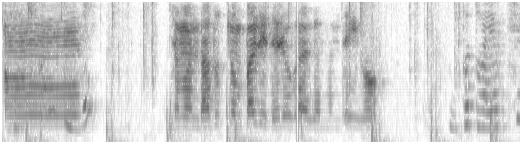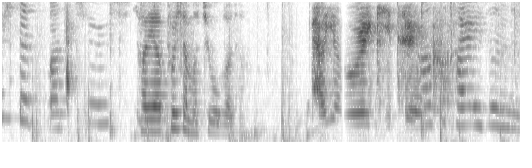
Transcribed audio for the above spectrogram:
같은데? 잠깐만 나도 좀 빨리 내려가야겠는데 이거 오빠 다이아 풀셋 맞출 수 다이아 풀샷 맞추고 가자. 다이아 왜 기트 아까 다이아 있었는데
